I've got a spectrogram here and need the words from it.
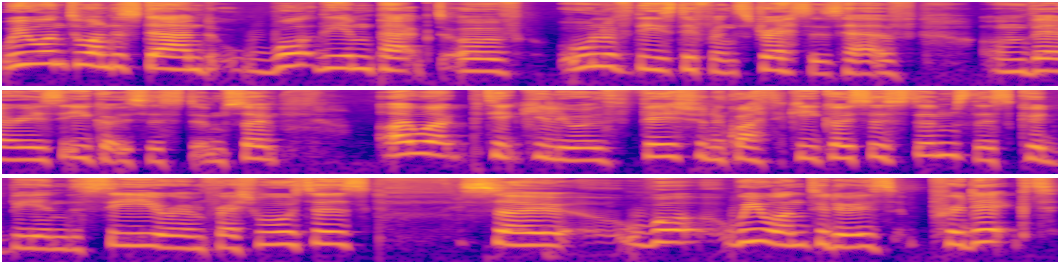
We want to understand what the impact of all of these different stresses have on various ecosystems. So I work particularly with fish and aquatic ecosystems. This could be in the sea or in fresh waters. So, what we want to do is predict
